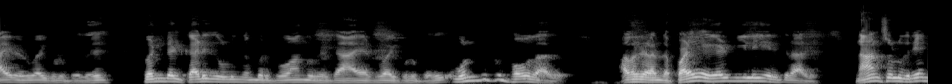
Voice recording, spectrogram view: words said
ஆயிரம் ரூபாய் கொடுப்பது பெண்கள் கடுகு உளுந்தம்பருக்கு வாங்குவதற்கு ஆயிரம் ரூபாய் கொடுப்பது ஒன்றுக்கும் போதாது. அவர்கள் அந்த பழைய ஏழ்மையிலேயே இருக்கிறார்கள். நான் சொல்கிறேன்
